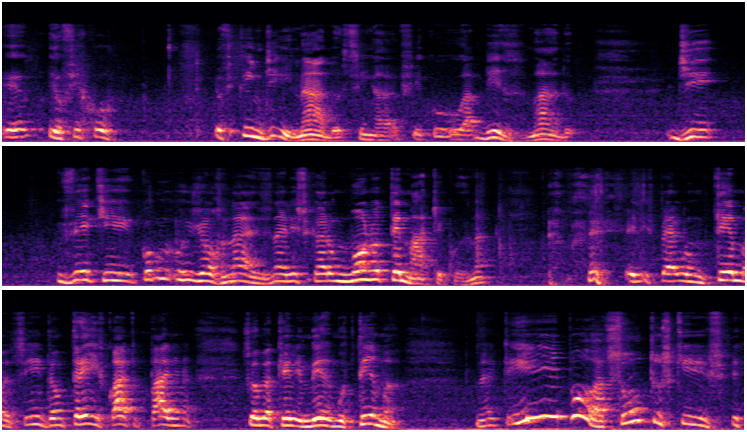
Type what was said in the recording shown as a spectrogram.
Eu, eu, fico, eu fico indignado, assim, eu fico abismado de ver que, como os jornais, né, eles ficaram monotemáticos, né? Eles pegam um tema assim, dão três, quatro páginas sobre aquele mesmo tema, né? e, pô, assuntos que,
